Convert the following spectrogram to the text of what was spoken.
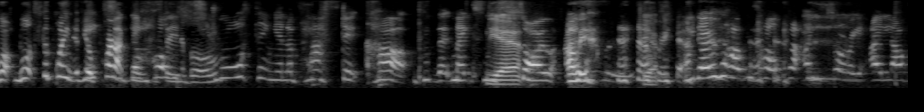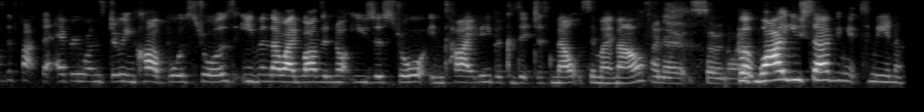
what what's the point of your It's product the being whole sustainable? straw thing in a plastic cup that makes me Yeah. so Oh yeah. angry. Oh, yeah. You know how this whole pla- I'm sorry, I love the fact that everyone's doing cardboard straws, even though I'd rather not use a straw entirely because it just melts in my mouth. I know it's so annoying. But why are you serving it to me in a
